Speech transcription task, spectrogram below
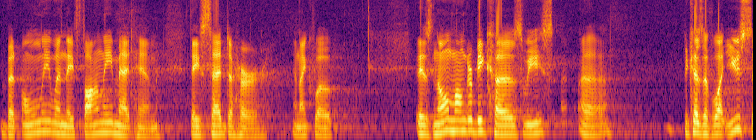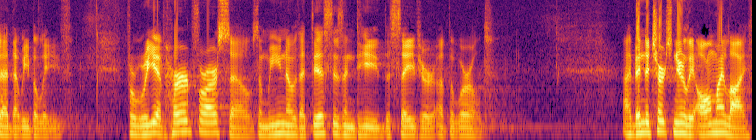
but only when they finally met him, they said to her, and I quote, It is no longer because, we, uh, because of what you said that we believe, for we have heard for ourselves, and we know that this is indeed the Savior of the world. I've been to church nearly all my life.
